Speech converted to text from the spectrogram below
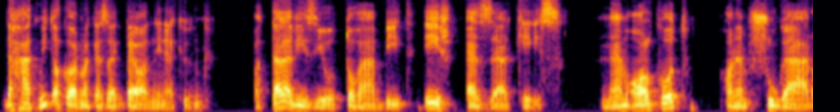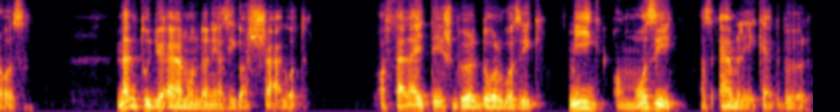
de hát mit akarnak ezek beadni nekünk? A televízió továbbít, és ezzel kész. Nem alkot, hanem sugároz. Nem tudja elmondani az igazságot. A felejtésből dolgozik, míg a mozi az emlékekből.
